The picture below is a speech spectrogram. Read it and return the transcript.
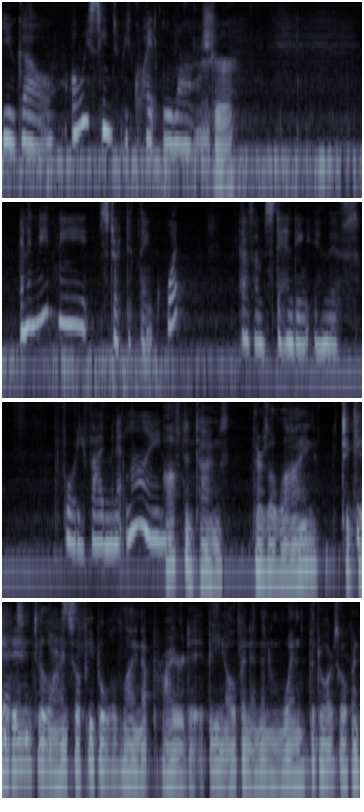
you go, always seem to be quite long. Sure. And it made me start to think what, as I'm standing in this 45 minute line, Oftentimes, there's a line to, To get, get to- into the line, so people will line up prior to it being open, and then when the doors open,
